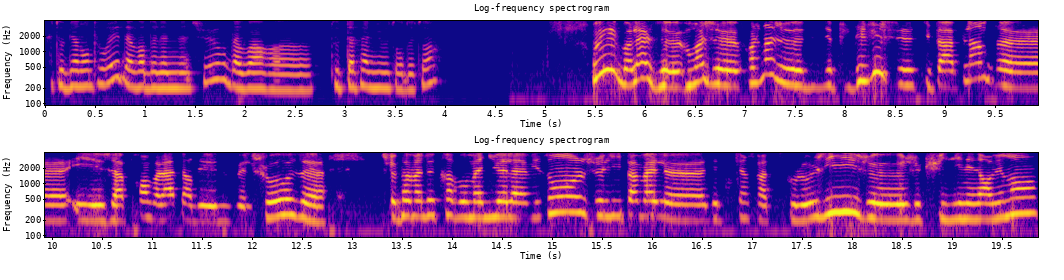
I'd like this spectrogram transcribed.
plutôt bien entouré, d'avoir de la nature, d'avoir euh, toute ta famille autour de toi. Oui, voilà, moi, je, franchement, depuis le début, je suis pas à plaindre et j'apprends voilà, à faire des nouvelles choses je fais pas mal de travaux manuels à la maison, je lis pas mal euh, des bouquins sur la psychologie, je, cuisine énormément,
